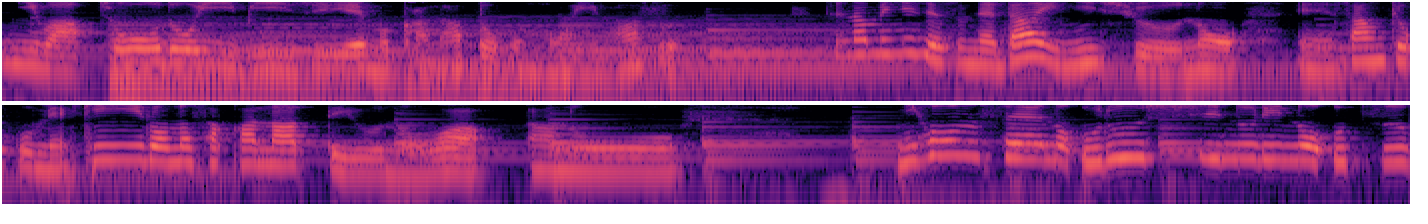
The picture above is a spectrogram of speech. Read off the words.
にはちょうどいい BGM かなと思います。ちなみにですね、第2週の、えー、3曲目、金色の魚っていうのは、あのー日本製の漆塗りの器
